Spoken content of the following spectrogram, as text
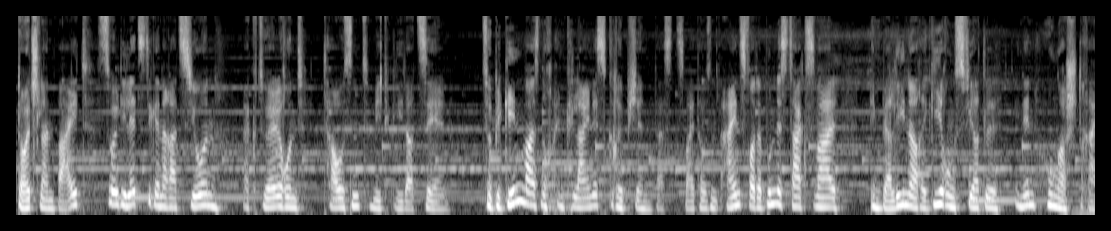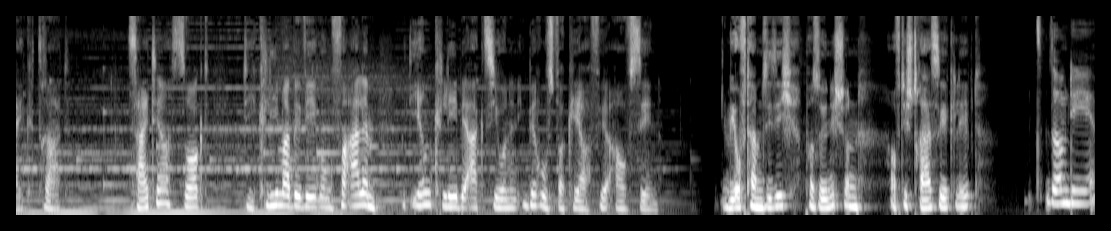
Deutschlandweit soll die letzte Generation aktuell rund 1000 Mitglieder zählen. Zu Beginn war es noch ein kleines Grüppchen, das 2001 vor der Bundestagswahl im Berliner Regierungsviertel in den Hungerstreik trat. Seither sorgt die Klimabewegung vor allem mit ihren Klebeaktionen im Berufsverkehr für Aufsehen. Wie oft haben Sie sich persönlich schon auf die Straße geklebt? So um die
